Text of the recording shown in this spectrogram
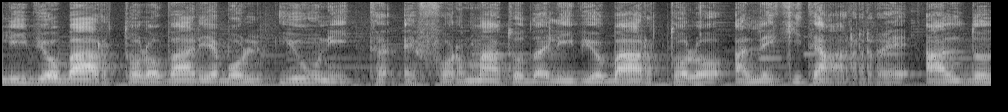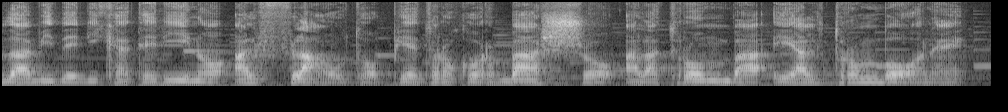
Livio Bartolo Variable Unit è formato da Livio Bartolo alle chitarre, Aldo Davide Di Caterino al flauto, Pietro Corbascio alla tromba e al trombone,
